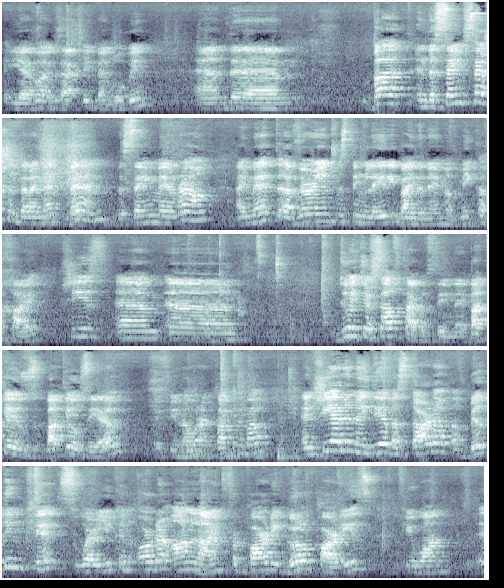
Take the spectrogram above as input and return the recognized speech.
Yevvo, exactly, Ben Rubin. And um, but in the same session that I met Ben, the same uh, round, I met a very interesting lady by the name of Mika Chai. She's um, uh, do-it-yourself type of thing, uh, Batya Batya Uziel, if you know what I'm talking about. And she had an idea of a startup of building kits where you can order online for party girl parties, if you want, uh,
